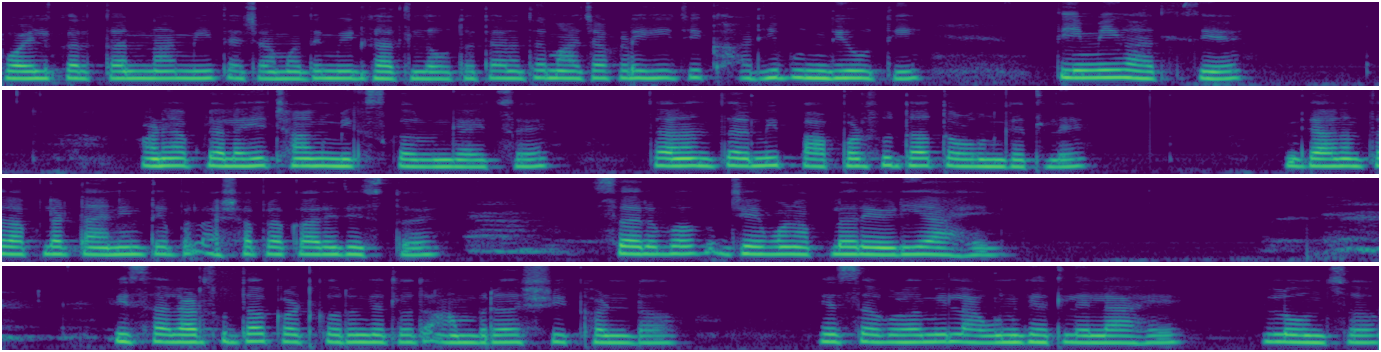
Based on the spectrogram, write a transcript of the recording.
बॉईल करताना मी त्याच्यामध्ये मीठ घातलं होतं. त्यानंतर माझ्याकडे ही जी खारी बुंदी होती ती मी घातली आहे आणि आपल्याला हे छान मिक्स करून घ्यायचं आहे त्यानंतर मी पापडसुद्धा तळून घेतले. त्यानंतर आपला डायनिंग टेबल अशा प्रकारे दिसतो आहे सर्व जेवण आपलं रेडी आहे. मी सलाडसुद्धा कट करून घेतलं होतं. आमरस श्रीखंड हे सगळं मी लावून घेतलेलं आहे. लोणचं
